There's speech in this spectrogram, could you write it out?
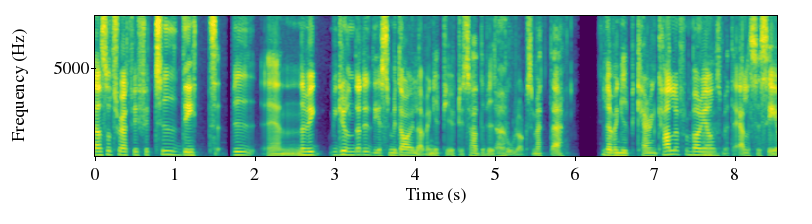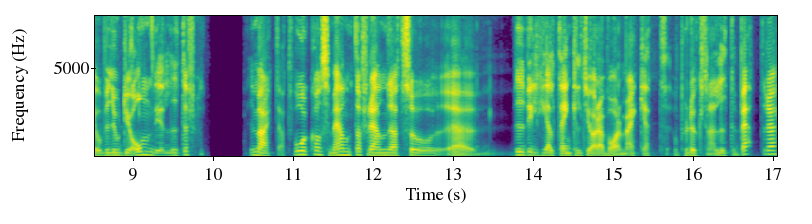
Sen så tror jag att vi för tidigt, vi, eh, när vi, vi grundade det som idag är Löwengrip Beauty så hade vi ett Ja. bolag som hette Löwengrip Karen Color från början Mm. som hette LCC och vi gjorde ju om det lite för att vi märkte att vår konsument har förändrats så eh, vi vill helt enkelt göra varumärket och produkterna lite bättre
